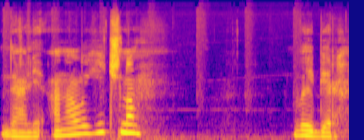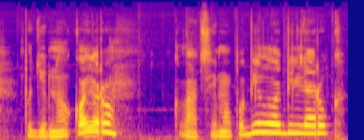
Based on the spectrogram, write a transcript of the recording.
Далі аналогічно. Вибір подібного кольору. Клацаємо по білого біля рук.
